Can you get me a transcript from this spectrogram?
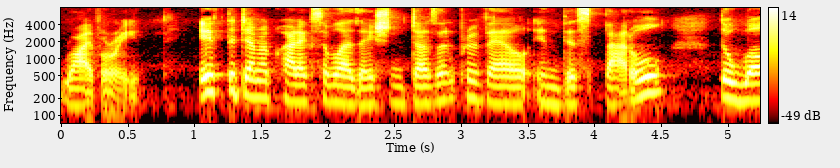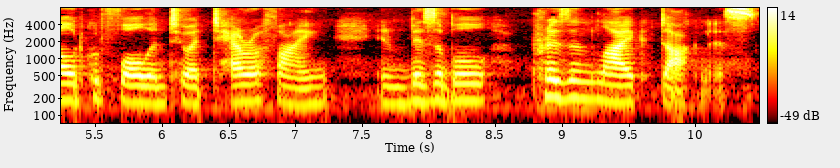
rivalry. If the democratic civilization doesn't prevail in this battle, the world could fall into a terrifying, invisible, prison like darkness.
